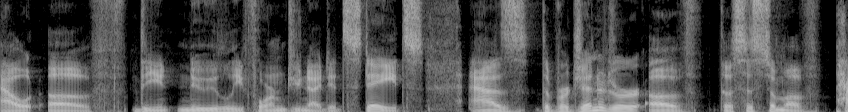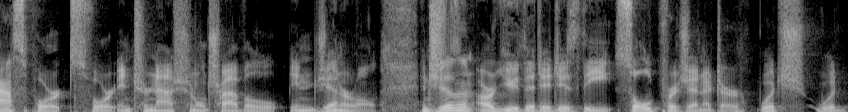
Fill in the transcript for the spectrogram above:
out of the newly formed United States as the progenitor of the system of passports for international travel in general. And she doesn't argue that it is the sole progenitor, which would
